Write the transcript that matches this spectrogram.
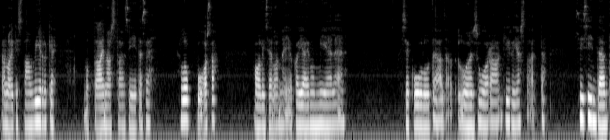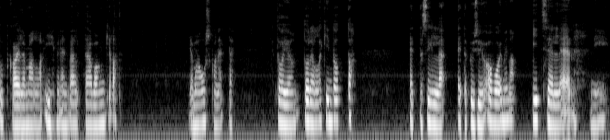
Se on oikeastaan virke, mutta ainoastaan siitä se loppuosa oli sellainen, joka jäi mun mieleen. Se kuuluu täältä, luen suoraan kirjasta, että Sisintään tutkailemalla ihminen välttää vankilat. Ja mä uskon, että toi on todellakin totta, että sillä, että pysyy avoimena itselleen, niin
